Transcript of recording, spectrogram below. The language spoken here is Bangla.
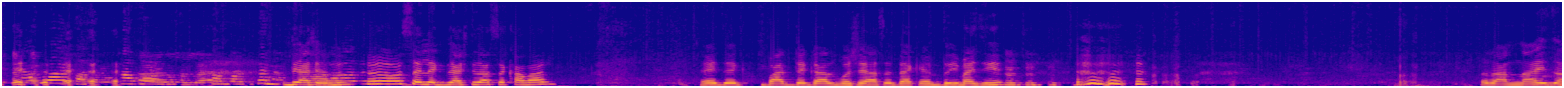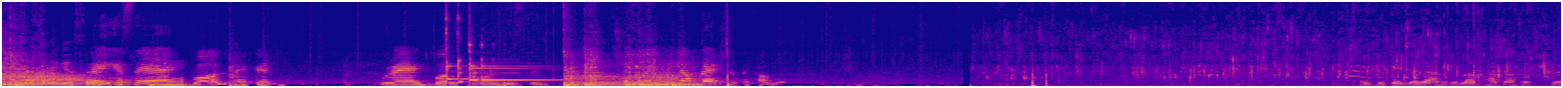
দিয়ে আসেন। ছেলে দিয়ে আসতে যাচ্ছে খাবার। এই যে বার্থডে গার্ল বসে আছে দেখেন দুই মাইজি রান্না এই যে আমাদের হয়ে গেছে। হয়ে গেছে এক বল দেখেন পুরো এক বল খাবার হয়েছে। সবাই মিলে আমরা একসাথে খাব। এদিকে যে রানগুলা ভাজা হচ্ছে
